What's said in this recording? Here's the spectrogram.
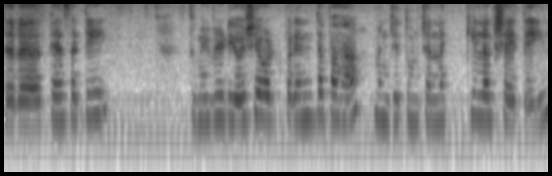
तर त्यासाठी तुम्ही व्हिडिओ शेवटपर्यंत पहा. म्हणजे तुमच्या नक्की लक्षात येईल.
